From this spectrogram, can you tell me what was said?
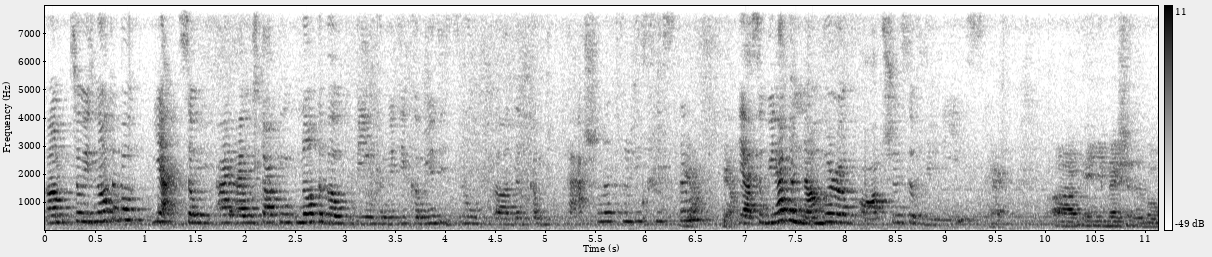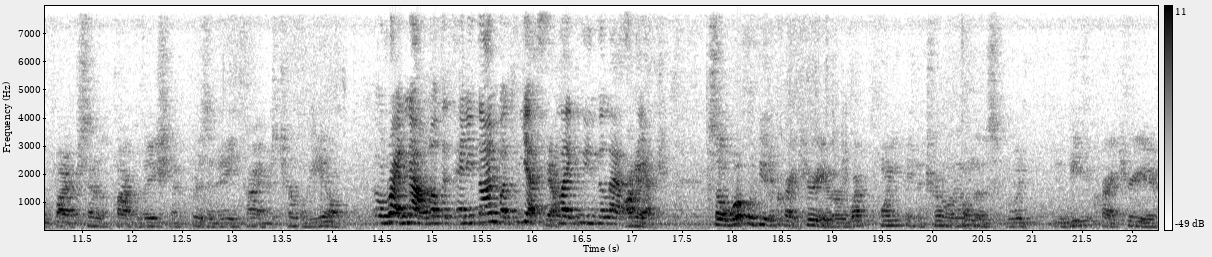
Um, so it's not about, yeah, so I, I was talking not about being community commuted through uh, the compassionate release system. Yeah, yeah. Yeah, so we have a number of options of release. Okay. Um, And you mentioned that about five percent of the population in prison at any time is terminally ill. Oh, right now, not at any time, but yes, Yeah. like in the last on year. So what would be the criteria, or what point in the terminal illness would you meet the criteria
